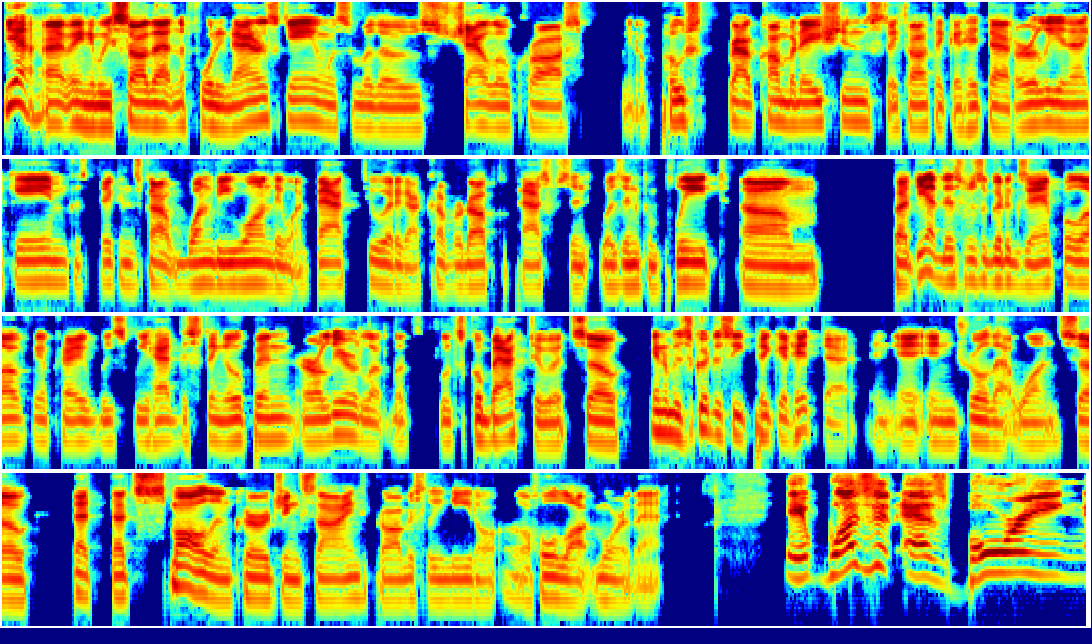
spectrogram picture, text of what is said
Yeah, I mean, we saw that in the 49ers game with some of those shallow cross, you know, post route combinations. They thought they could hit that early in that game because Pickens got 1v1. They went back to it. It got covered up. The pass was, in, was incomplete. Um, but yeah, this was a good example of okay, we we had this thing open earlier. Let, let's let's go back to it. So and it was good to see Pickett hit that and, and, and drill that one. So that that's small encouraging signs, but obviously need a, a whole lot more of that. It wasn't as boring.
